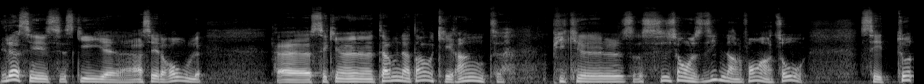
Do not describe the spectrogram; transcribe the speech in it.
mais là, c'est ce qui est euh, assez drôle. C'est qu'il y a un Terminator qui rentre. Puis que si on se dit que dans le fond, en tour, c'est tout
